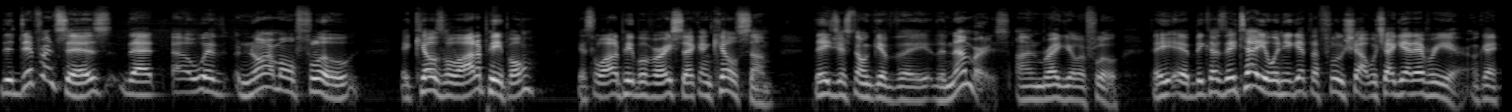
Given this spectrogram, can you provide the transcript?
The difference is that uh, with normal flu, it kills a lot of people, gets a lot of people very sick, and kills some. They just don't give the, the numbers on regular flu. They uh, because they tell you when you get the flu shot, which I get every year. Okay,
